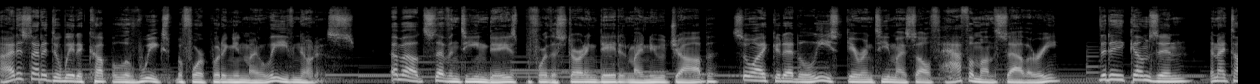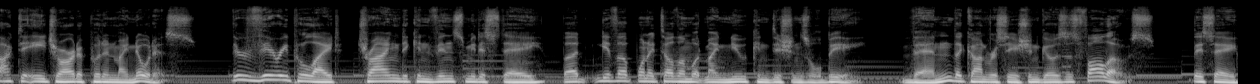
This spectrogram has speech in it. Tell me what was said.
I decided to wait a couple of weeks before putting in my leave notice. About 17 days before the starting date at my new job, so I could at least guarantee myself half a month's salary. The day comes in, and I talk to HR to put in my notice. They're very polite, trying to convince me to stay, but give up when I tell them what my new conditions will be. Then the conversation goes as follows They say,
